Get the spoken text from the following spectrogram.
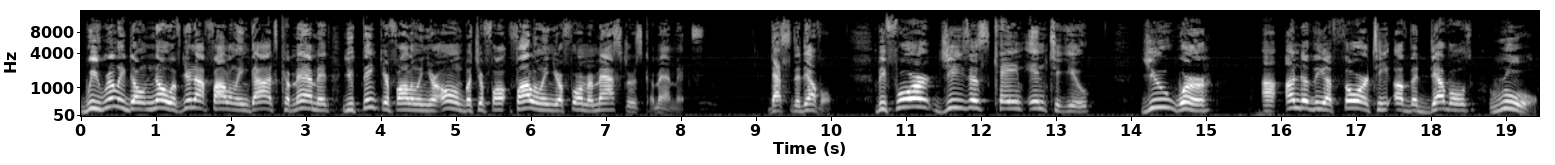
we really don't know if you're not following God's commandment, you think you're following your own, but you're fo- following your former master's commandments. That's the devil. Before Jesus came into you, you were uh, under the authority of the devil's rule.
